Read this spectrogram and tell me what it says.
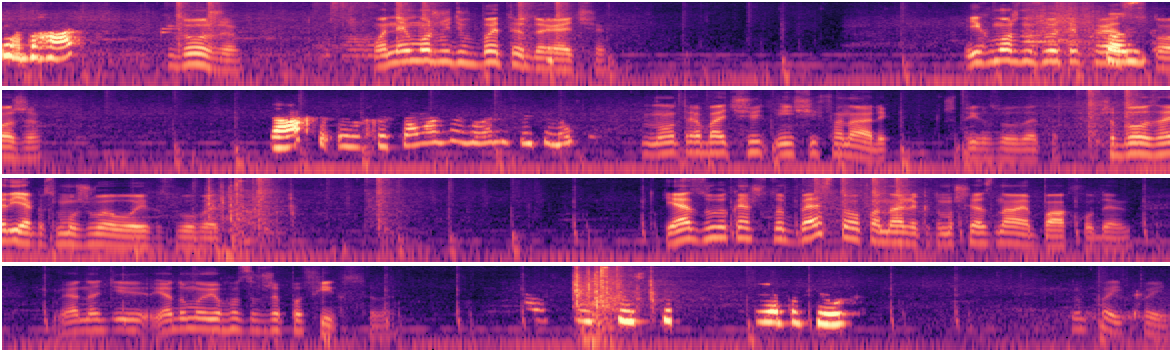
Я багато. Дуже. Вони можуть вбити, до речі. Їх можна злити в хрест теж. Так, хрестом можна говорити чому? Ну, треба чуть інший фонарик, щоб їх зловити. Щоб було взагалі якось можливо їх зловити. Я зловив, звісно, без того фонарика, тому що я знаю пах один. Я надію, я думаю, його вже пофіксили. Я поп'ю. Ну пий, пий.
